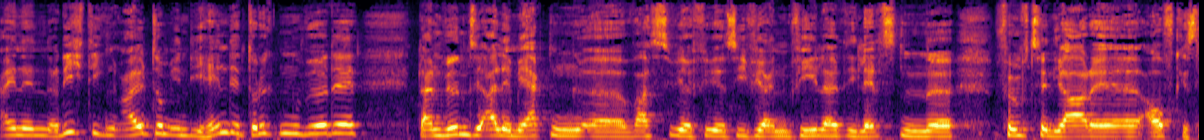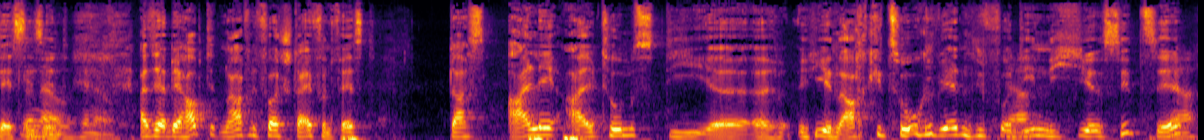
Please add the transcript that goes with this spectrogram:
einen richtigen Altum in die Hände drücken würde, dann würden sie alle merken, äh, was wir für sie für einen Fehler die letzten äh, 15 Jahre äh, aufgesessen genau, sind. Genau. Also er behauptet nach wie vor steif und fest, dass alle Altums, die äh, hier nachgezogen werden, vor ja. denen ich hier sitze, ja.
